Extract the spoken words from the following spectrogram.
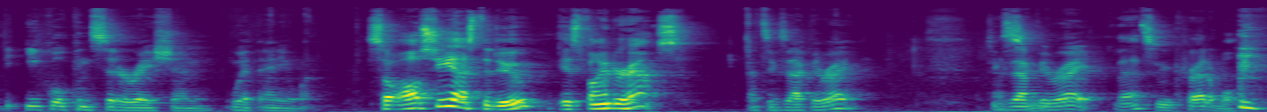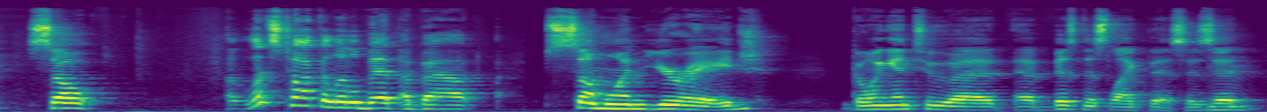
the equal consideration with anyone. So all she has to do is find her house. That's exactly right. That's exactly right. That's incredible. so uh, let's talk a little bit about someone your age going into a, a business like this. Is it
